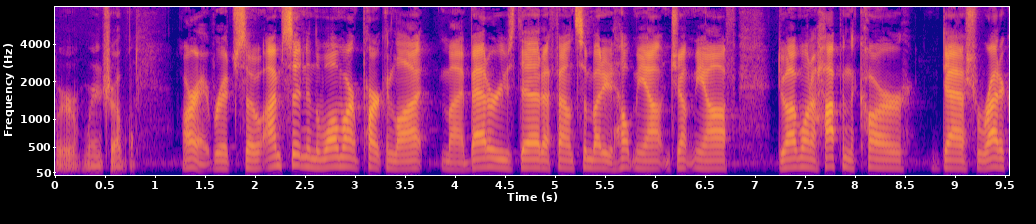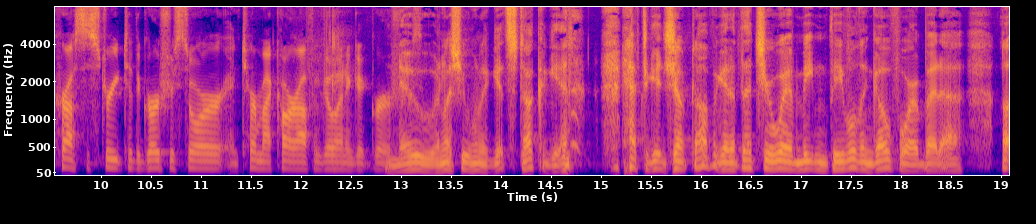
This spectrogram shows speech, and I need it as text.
we're we're in trouble. All right, Rich. So I'm sitting in the Walmart parking lot. My battery's dead. I found somebody to help me out and jump me off. Do I want to hop in the car, dash right across the street to the grocery store, and turn my car off and go in and get groceries? No, unless you want to get stuck again, have to get jumped off again. If that's your way of meeting people, then go for it. But uh, uh,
